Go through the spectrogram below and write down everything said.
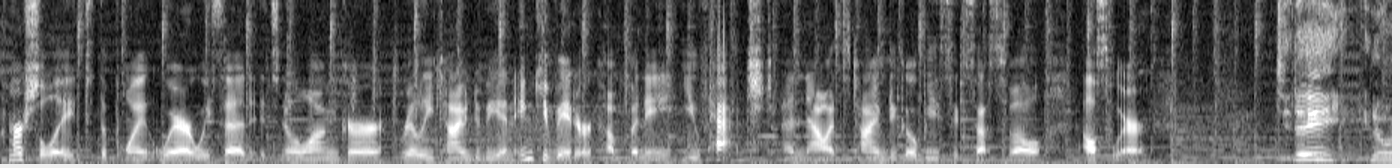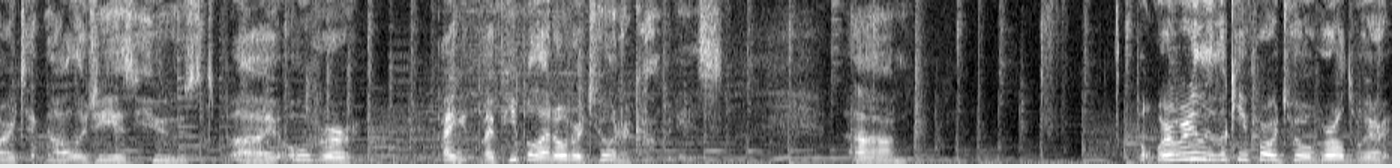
commercially to the point where we said it's no longer really time to be an incubator company, you've hatched, and now it's time to go be successful elsewhere. Today, you know, our technology is used by over by, by people at over 200 companies. Um, but we're really looking forward to a world where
